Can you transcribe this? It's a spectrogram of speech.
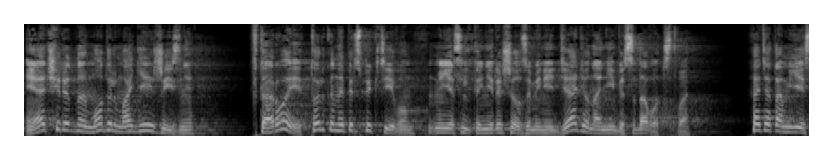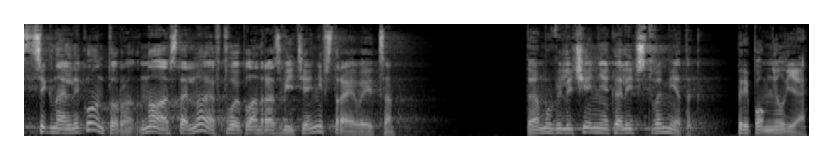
и очередной модуль магии жизни. Второй только на перспективу, если ты не решил заменить дядю на ниве садоводства. Хотя там есть сигнальный контур, но остальное в твой план развития не встраивается. Там увеличение количества меток, припомнил я.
